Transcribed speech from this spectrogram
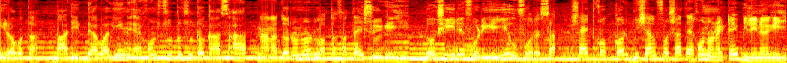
নীরবতা। বাড়ির দেওয়ালিন এখন ছোট ছোট গাছ আর নানা ধরনের লতা পাতায় শুয়ে গিয়ে দশিরে ফড়ি গিয়ে উপরে ষাট কক্কর বিশাল ফসাদ এখন অনেকটাই বিলীন হয়ে গিয়ে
